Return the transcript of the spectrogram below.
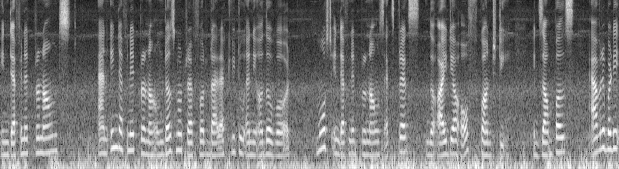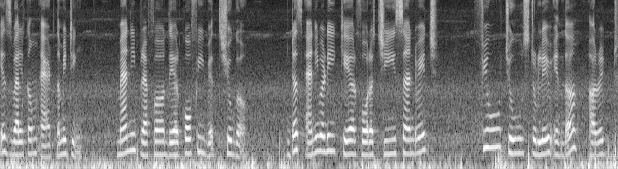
Indefinite pronouns. An indefinite pronoun does not refer directly to any other word. Most indefinite pronouns express the idea of quantity. Examples Everybody is welcome at the meeting. Many prefer their coffee with sugar. Does anybody care for a cheese sandwich? Few choose to live in the arid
